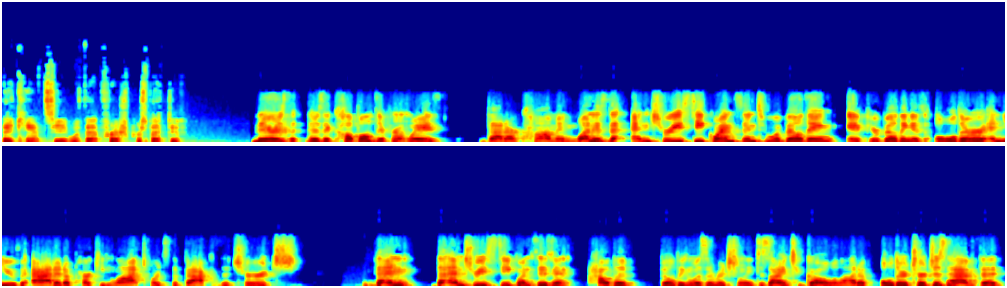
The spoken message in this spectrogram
they can't see it with that fresh perspective? There's there's a couple different ways that are common. One is the entry sequence into a building. If your building is older and you've added a parking lot towards the back of the church, then the entry sequence isn't how the building was originally designed to go. A lot of older churches have the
